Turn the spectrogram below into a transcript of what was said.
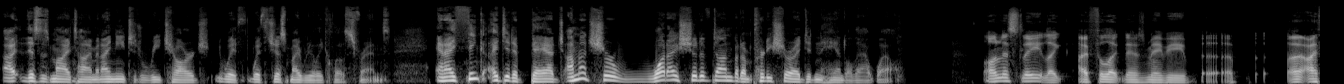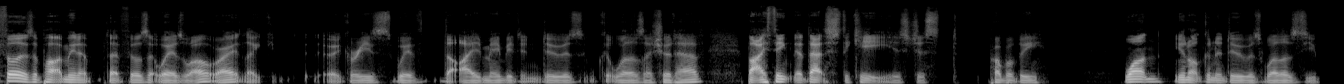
I, this is my time, and I need to recharge with with just my really close friends. And I think I did a bad. I'm not sure what I should have done, but I'm pretty sure I didn't handle that well. Honestly, like I feel like there's maybe uh, I feel there's a part of me that, that feels that way as well, right? Like agrees with that I maybe didn't do as well as I should have, but I think that that's the key is just probably one you're not going to do as well as you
